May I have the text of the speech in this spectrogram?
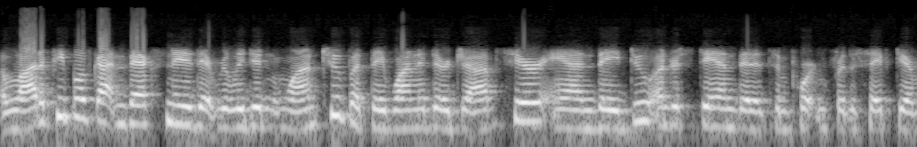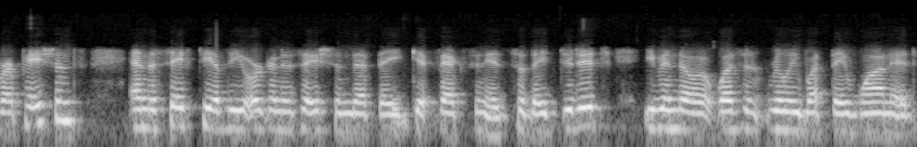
A lot of people have gotten vaccinated that really didn't want to, but they wanted their jobs here, and they do understand that it's important for the safety of our patients and the safety of the organization that they get vaccinated. So they did it, even though it wasn't really what they wanted.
